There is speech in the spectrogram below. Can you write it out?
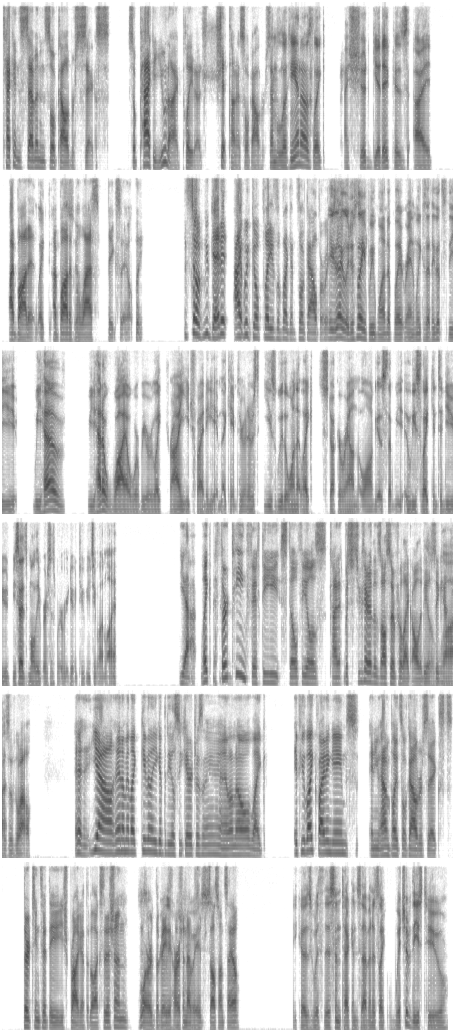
Tekken 7 and Soul Calibur 6. So Packy, you and I played a shit ton of Soul Calibur 6. I'm looking at. it, I was like, I should get it because I I bought it. like. I bought it so- the last big sale. Like, so if you get it, I would go play some fucking Soul Calibur. With you. Exactly. Just like if we wanted to play it randomly, because I think that's the we have we had a while where we were like trying each fighting game that came through, and it was easily the one that like stuck around the longest that we at least like continued. Besides MultiVersus, where we were doing two v two online. Yeah, like 1350 still feels kind of, which to be fair, that's also for like all the DLC characters as well. And yeah, and I mean, like, given that you get the DLC characters, eh, I don't know, like, if you like fighting games and you haven't played Soul Calibur 6, 1350, you should probably get the deluxe edition This or the really base edition. of-. It's also on sale. because with this and Tekken 7, it's like which of these two,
